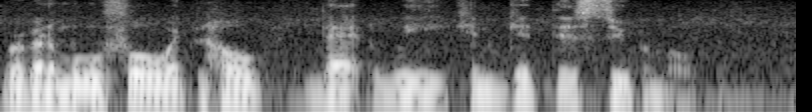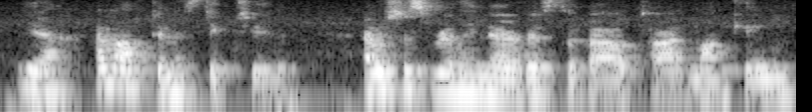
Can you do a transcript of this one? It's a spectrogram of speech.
We're going to move forward and hope that we can get this Super Bowl. Yeah, I'm optimistic too. I was just really nervous about Todd Monken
